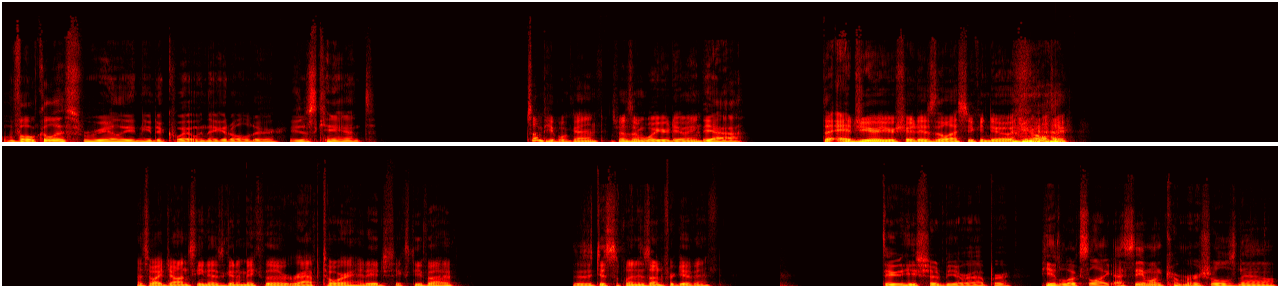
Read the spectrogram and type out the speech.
Vocalists really need to quit when they get older. You just can't. Some people can. It depends on what you're doing. Yeah. The edgier your shit is, the less you can do it when you're older. That's why John Cena is going to make the rap tour at age 65. His discipline is unforgiven. Dude, he should be a rapper. He looks like I see him on commercials now.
